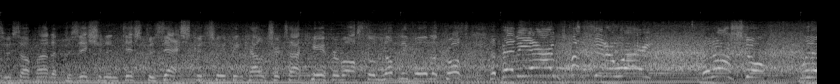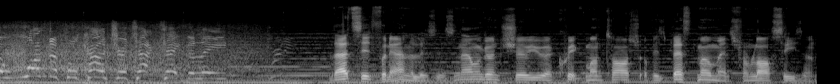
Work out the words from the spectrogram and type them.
Finds himself out of position and dispossessed. Good sweeping counter-attack here from Arsenal. Lovely ball across. Aubameyang puts it away. And Arsenal, with a wonderful counter-attack, take the lead. That's it for the analysis, now I'm going to show you a quick montage of his best moments from last season.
